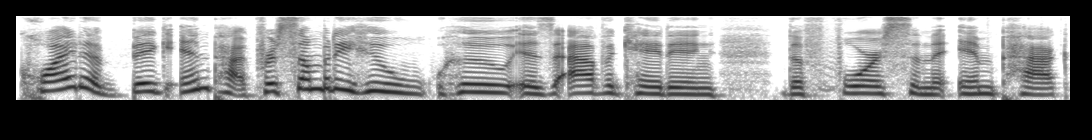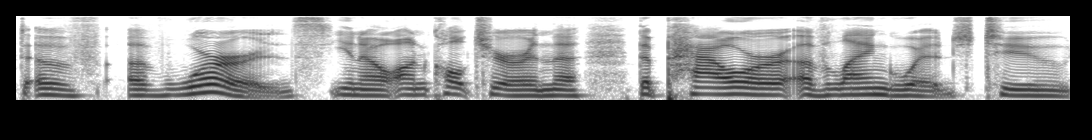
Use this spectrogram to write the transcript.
quite a big impact for somebody who, who is advocating the force and the impact of, of words, you know, on culture and the, the power of language to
